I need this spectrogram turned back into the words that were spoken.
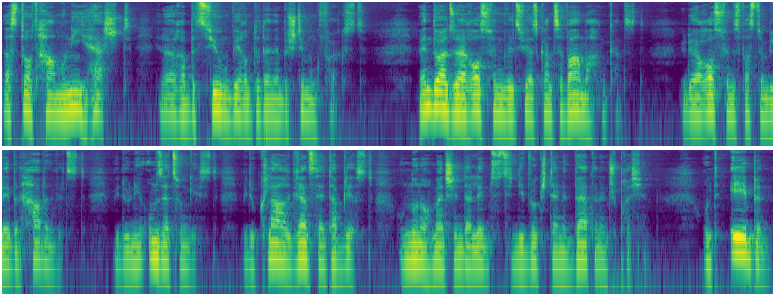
dass dort Harmonie herrscht in eurer Beziehung, während du deiner Bestimmung folgst. Wenn du also herausfinden willst, wie du das Ganze wahr machen kannst, wie du herausfindest, was du im Leben haben willst, wie du in die Umsetzung gehst, wie du klare Grenzen etablierst, um nur noch Menschen in dein Leben zu ziehen, die wirklich deinen Werten entsprechen. Und eben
